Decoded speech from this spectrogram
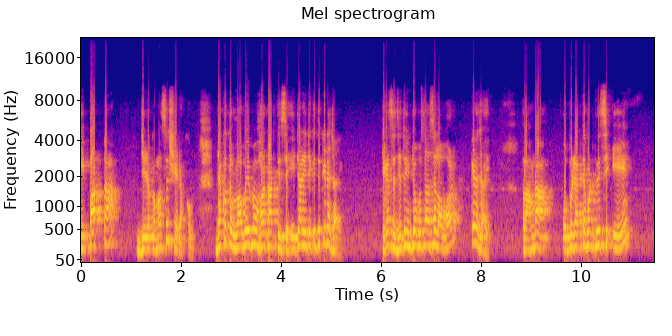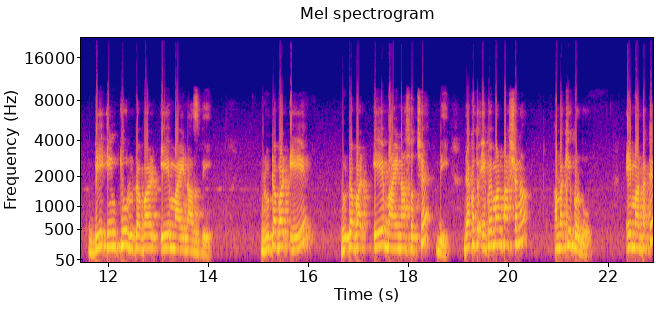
এই পার্টটা যেরকম আছে সেরকম। দেখো তো লব এবং হর কাটতেছে, এটার এটা কিন্তু কেটে যায়। ঠিক আছে? যেহেতু ইন্টু অবস্থা আছে, লব হর কেটে যায়। তাহলে আমরা ওপরে রাখতে পারতেছি a b into root over a minus b root over a root over a minus হচ্ছে বি দেখো তো একই মানটা আসছে না? আমরা কি করব? এই মানটাকে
